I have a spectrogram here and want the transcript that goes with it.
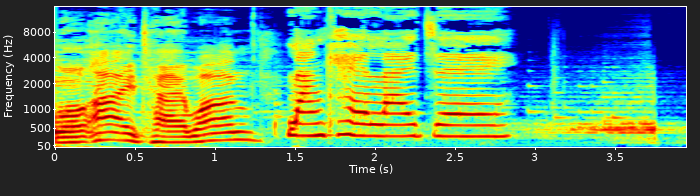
我爱台湾。让 K 来接。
